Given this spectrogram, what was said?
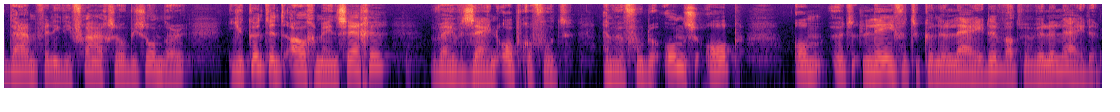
daarom vind ik die vraag zo bijzonder. Je kunt in het algemeen zeggen: wij zijn opgevoed en we voeden ons op om het leven te kunnen leiden wat we willen leiden.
